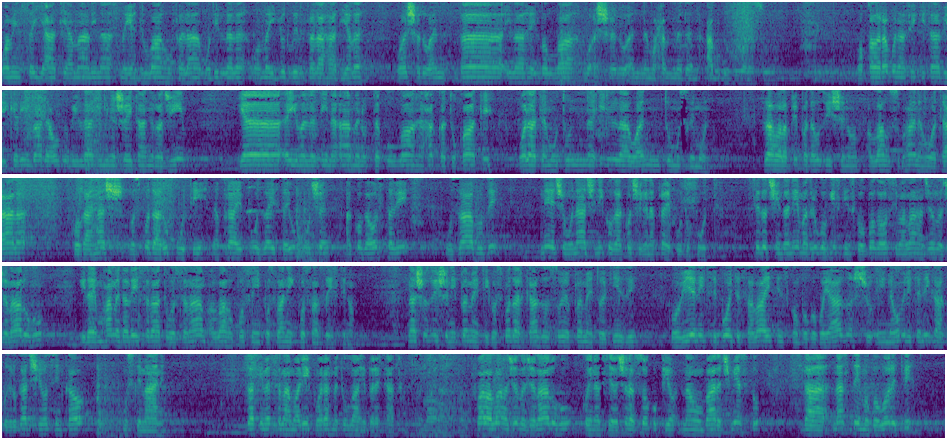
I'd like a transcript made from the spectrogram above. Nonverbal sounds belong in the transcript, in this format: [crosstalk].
ومن سيئات أعمالنا من يهد الله فلا مضل له ومن يضلل فلا هادي له وأشهد أن لا إله إلا الله وأشهد أن محمدا عبده ورسوله. وقال ربنا في كتابه الكريم بعد أعوذ بالله من الشيطان الرجيم يا أيها الذين آمنوا اتقوا الله حق تقاته ولا تموتن إلا وأنتم مسلمون. Zahvala pripada uzvišenom Allahu subhanahu wa ta'ala koga naš gospodar uputi na pravi put zaista je upućen, a koga ostavi u zabludi neće mu naći nikoga ko će ga na pravi put uputiti. Svjedočim da nema drugog istinskog Boga osim Allaha Đela Đelaluhu i da je Muhammed alaih salatu wasalam Allahu posljednji poslanik poslan sa istinom. Naš uzvišeni plemeniti gospodar kazao u svojoj plemenitoj knjizi o vjernici, bojte se Allah istinskom bogobojaznošću i ne umirite nikako drugačije osim kao muslimani. Zatim, assalamu alaikum wa rahmetullahi wa barakatuh. Hvala Allahu Đela Đelaluhu koji nas je večeras okupio na ovom bareć mjestu da nastavimo govoriti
